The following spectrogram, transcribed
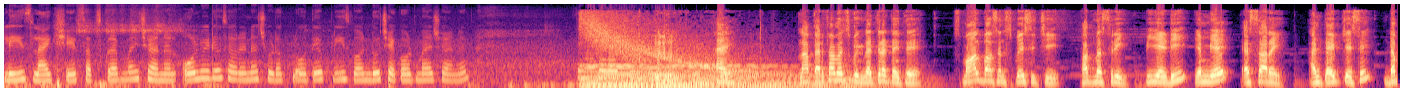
please like share subscribe my channel. Old videos ఎవరైనా చూడకపోతే please once do check out my channel. Thank you నా పెర్ఫార్మెన్స్ మీకు నచ్చినట్టయితే స్మాల్ బాస్ అని స్పేస్ ఇచ్చి Padmashri P A D M A S R I అని టైప్ చేసి డబ్బు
